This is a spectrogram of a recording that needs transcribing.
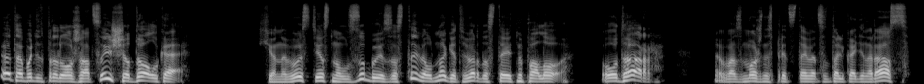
это будет продолжаться еще долго. Хёнву стиснул зубы и заставил ноги твердо стоять на полу. Удар! Возможность представиться только один раз.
